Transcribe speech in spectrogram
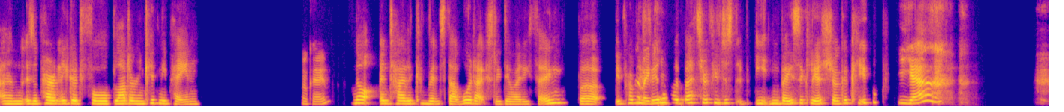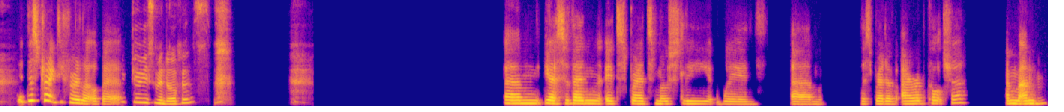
And is apparently good for bladder and kidney pain. Okay. Not entirely convinced that would actually do anything, but you'd probably feel you a bit better if you've just eaten basically a sugar cube. Yeah. It distracts you for a little bit. Give you some endorphins. Um, yeah, so then it spreads mostly with um, the spread of Arab culture. I'm I'm Mhm.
